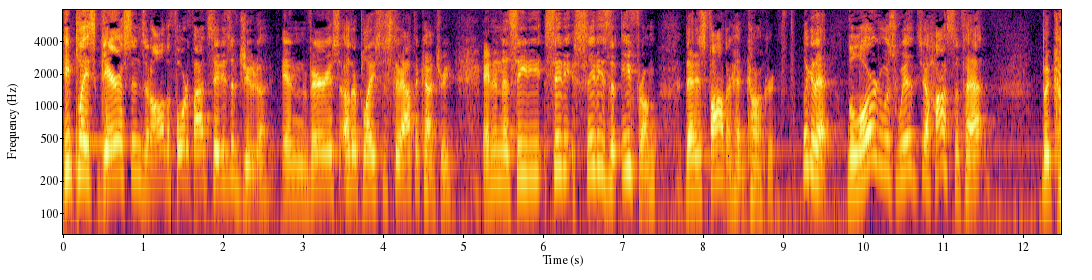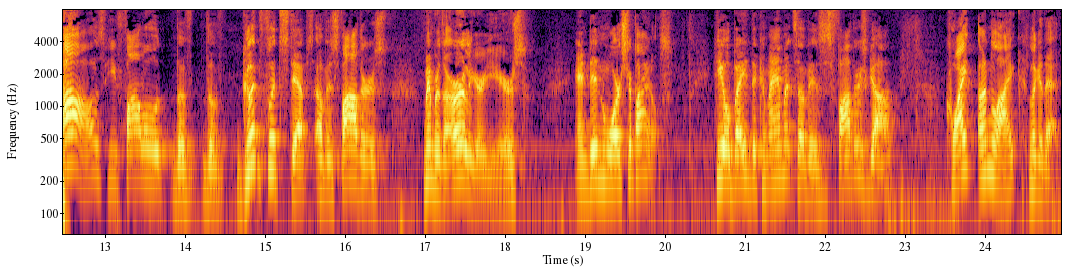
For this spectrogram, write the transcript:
He placed garrisons in all the fortified cities of Judah, in various other places throughout the country, and in the city, city, cities of Ephraim that his father had conquered. Look at that. The Lord was with Jehoshaphat because he followed the, the good footsteps of his father's, remember the earlier years, and didn't worship idols. He obeyed the commandments of his father's God, quite unlike, look at that,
